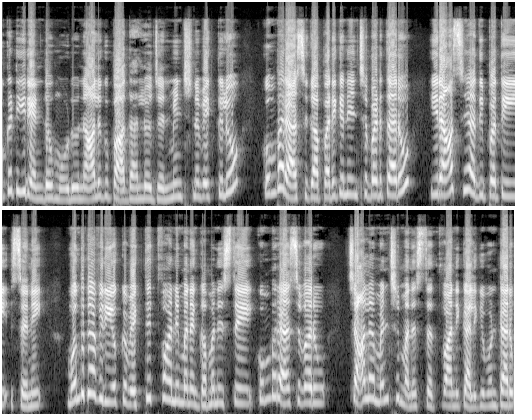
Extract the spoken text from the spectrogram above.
ఒకటి రెండు మూడు నాలుగు పాదాల్లో జన్మించిన వ్యక్తులు కుంభరాశిగా పరిగణించబడతారు. ఈ రాశి అధిపతి శని. ముందుగా వీరి యొక్క వ్యక్తిత్వాన్ని మనం గమనిస్తే కుంభరాశి వారు చాలా మంచి మనస్తత్వాన్ని కలిగి ఉంటారు.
